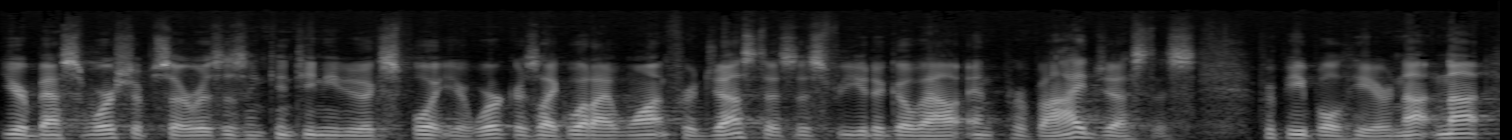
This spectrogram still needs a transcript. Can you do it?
your best worship services and continue to exploit your workers. Like, what I want for justice is for you to go out and provide justice for people here, not, not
